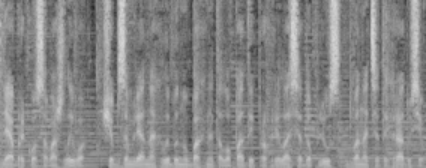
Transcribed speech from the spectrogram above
Для абрикоса важливо, щоб земля на глибину багнета лопати прогрілася до плюс 12 градусів,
